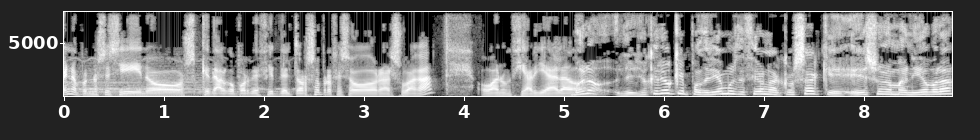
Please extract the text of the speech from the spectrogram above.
Bueno, pues no sé si nos queda algo por decir del torso, profesor Arzuaga, o anunciar ya la... Bueno, yo creo que podríamos decir una cosa que es una maniobra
